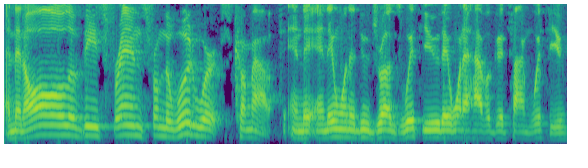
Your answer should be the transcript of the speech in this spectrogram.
and then all of these friends from the woodworks come out and they and they want to do drugs with you they want to have a good time with you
